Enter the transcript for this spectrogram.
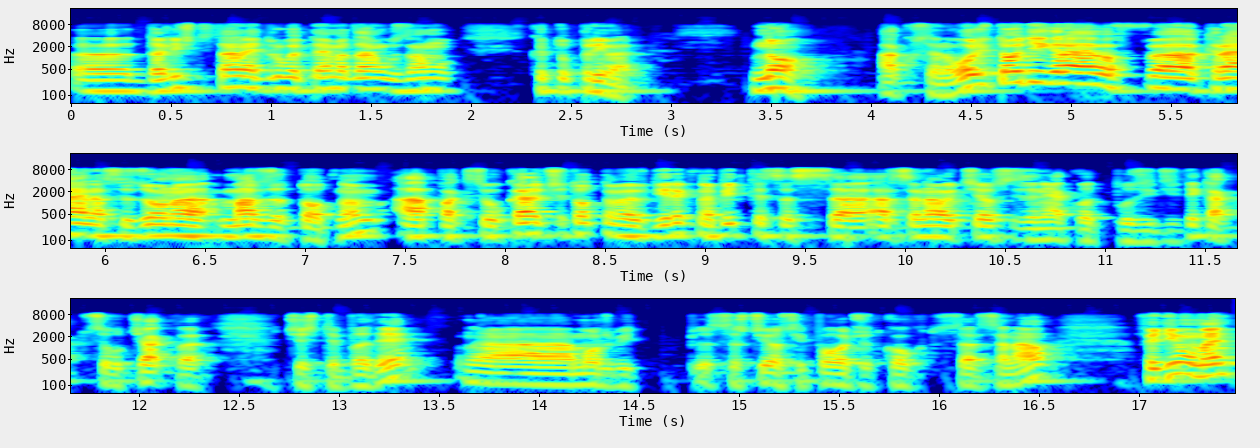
А, дали ще стане друга тема, давам го само като пример. Но ако се наложи той да играе в а, края на сезона матч за Тотнам, а пак се окаже, че Тотнам е в директна битка с а, Арсенал и Челси за някои от позициите, както се очаква, че ще бъде, а, може би с Челси повече, отколкото с Арсенал, в един момент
